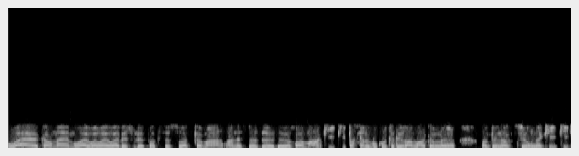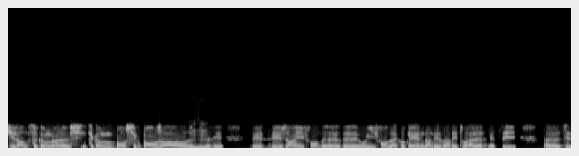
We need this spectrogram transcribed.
ouais, quand même. Ouais, ouais, ouais, ouais. Ben, je voulais pas que ce soit comme un, un espèce de, de roman qui, qui parce qu'il y en a beaucoup, tu sais, des romans comme euh, un peu nocturnes qui, qui, qui rendent ça comme, euh, c'est comme bon chic, bon genre. Mm -hmm. les, les, les, gens, ils font de, de, oui, ils font de la cocaïne dans des, dans des toilettes, mais tu euh, c'est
